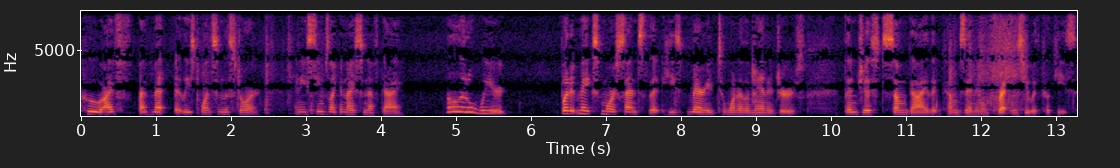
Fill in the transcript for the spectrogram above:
who I've I've met at least once in the store, and he seems like a nice enough guy. A little weird, but it makes more sense that he's married to one of the managers than just some guy that comes in and threatens you with cookies.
